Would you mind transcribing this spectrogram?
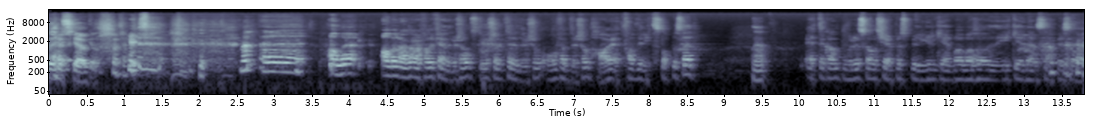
det husker jeg jo ikke. Da. Men eh, alle, alle lag i hvert fall i fjerdedivisjon, stort sett tredjedivisjon og femtedivisjon, har jo et favorittstoppested. Ja. Etter kamp hvor det skal kjøpes burger, kebab altså Ikke den snappis nå.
